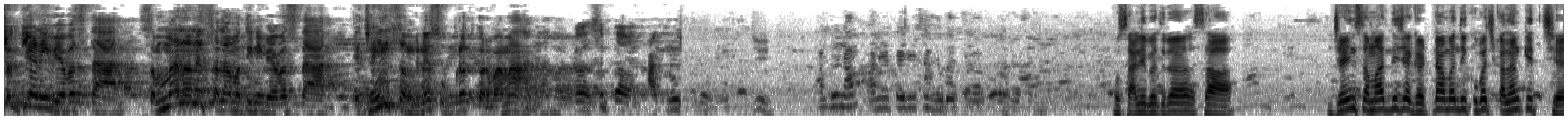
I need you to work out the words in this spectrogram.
જગ્યાની વ્યવસ્થા, સન્માન અને સલામતીની વ્યવસ્થા એ જૈન સંઘને સુપ્રત કરવામાં આવે. હું શાલીભદ્ર શાહ. જૈન સમાજની જે ઘટના બની ખૂબ જ કલંકિત છે,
